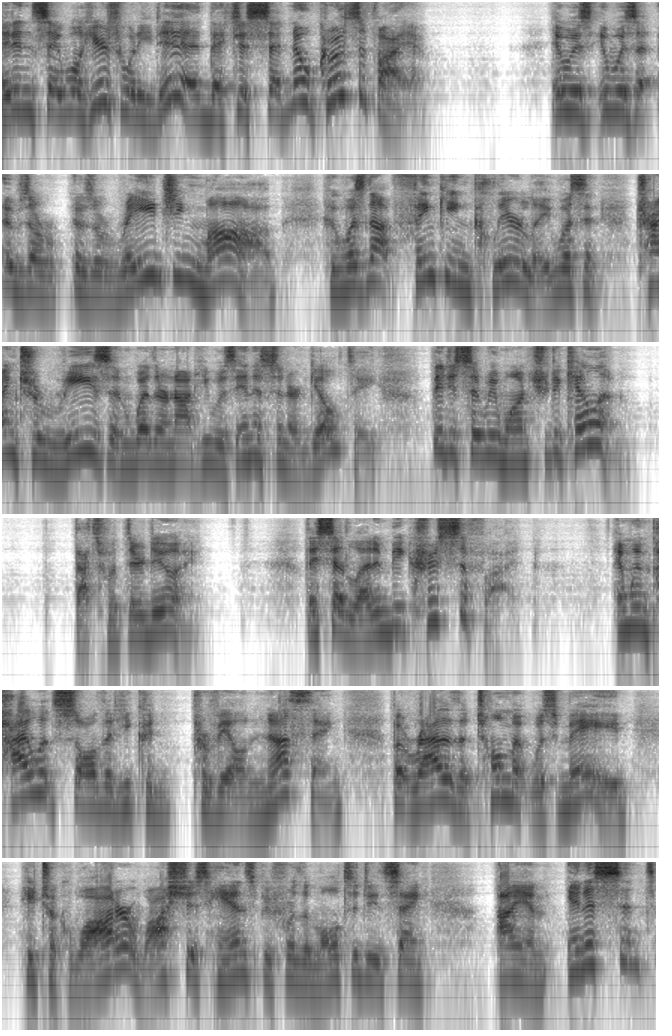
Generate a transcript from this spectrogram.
They didn't say, "Well, here's what he did." They just said, "No, crucify him." It was it was it was a it was a raging mob who was not thinking clearly, wasn't trying to reason whether or not he was innocent or guilty. They just said, "We want you to kill him." That's what they're doing. They said, "Let him be crucified." And when Pilate saw that he could prevail nothing, but rather the atonement was made, he took water, washed his hands before the multitude, saying, I am innocent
